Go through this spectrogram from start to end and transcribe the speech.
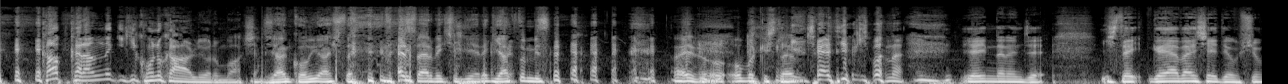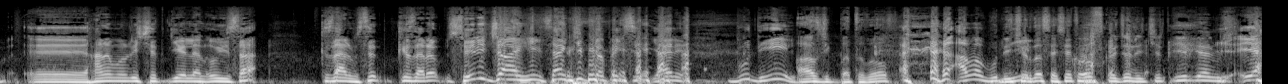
kap karanlık iki konuk ağırlıyorum bu akşam. Can konuyu açtı. Ders vermek için diyerek yaktın bizi. Hayır o, o bakışlar. İlker diyor ki bana yayından önce işte göya ben şey diyormuşum e, hanımın Richard Gere'le uyusa kızar mısın? Kızarım. Seni cahil sen kim köpeksin? Yani bu değil Azıcık batılı ol. ama bu değil. Richard'a ses etme. Koskoca Richard Gere gelmiş. Ya,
